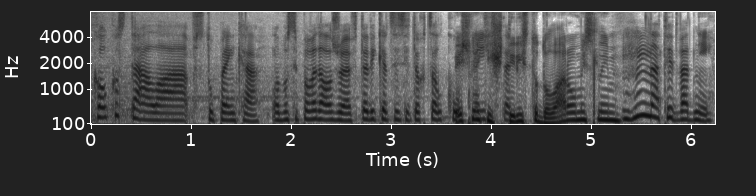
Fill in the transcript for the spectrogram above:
Koľko stála vstupenka? Lebo si povedal, že vtedy, keď si si to chcel kúpiť... Vieš nejakých tak... 400 dolárov, myslím? Mhm, na tie dva dní.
